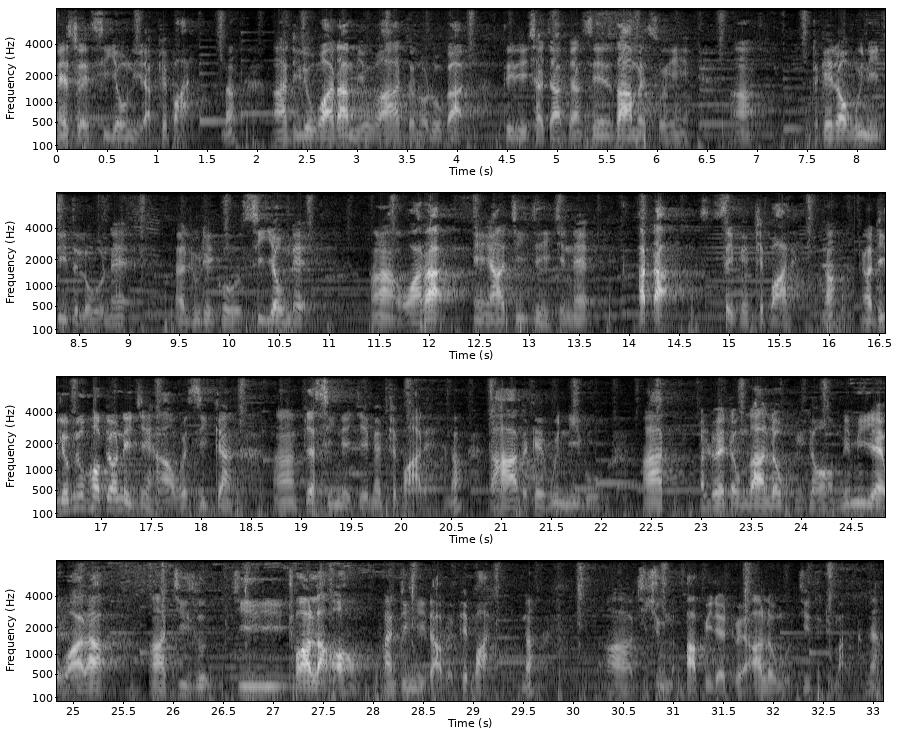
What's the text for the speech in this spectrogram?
မဲဆွယ်စီယုံနေတာဖြစ်ပါတယ်နော်အာဒီလိုဝါဒမျိုးကကျွန်တော်တို့ကတည်တည်ချာချာပြန်စဉ်းစားမယ်ဆိုရင်အာ တကယ်တော့ဝိနည်းတိတလို့နဲ့လူတွေကိုစီယုံတဲ့ဟာဝါရအင်အားကြီးစေခြင်းနဲ့အတ္တစိတ်ပဲဖြစ်ပါတယ်နော်ဒီလိုမျိုးဟောပြောနေခြင်းဟာဝစီကံပျက်စီးနေခြင်းပဲဖြစ်ပါတယ်နော်ဒါဟာတကယ်ဝိနည်းကိုအာအလွဲတုံးစားလုပ်ပြီးတော့မိမိရဲ့ဝါရအာကြီးစုကြီးထွားလာအောင်ဖန်တီးနေတာပဲဖြစ်ပါတယ်နော်အာကြီးစုအားပေးတဲ့အတွက်အားလုံးကိုကျေးဇူးတင်ပါတယ်ခင်ဗျာ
